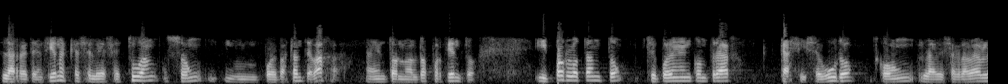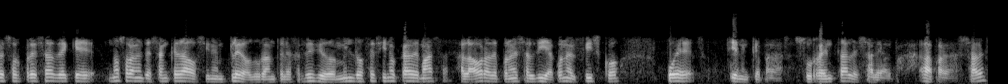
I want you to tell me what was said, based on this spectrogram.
las retenciones que se le efectúan son mm, pues bastante bajas, ¿eh? en torno al 2%, y por lo tanto se pueden encontrar casi seguro con la desagradable sorpresa de que no solamente se han quedado sin empleo durante el ejercicio 2012, sino que además a la hora de ponerse al día con el fisco, pues tienen que pagar. Su renta les sale a pagar, ¿sabes?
